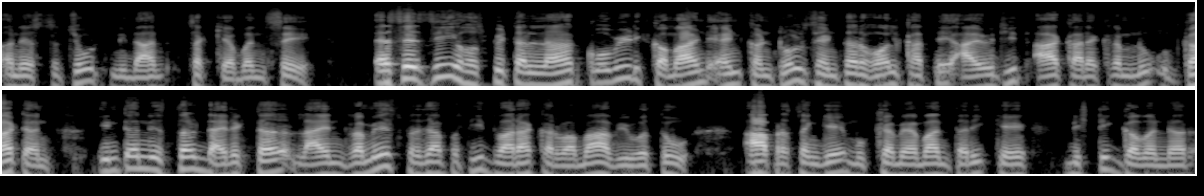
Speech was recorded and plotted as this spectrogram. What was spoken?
અને સચોટ નિદાન શક્ય બનશે. એસએસજી હોસ્પિટલના Covid command and control centre hall ખાતે આયોજિત આ કાર્યક્રમનું ઉદ્ઘાટન international director Lion Ramesh Prajapati દ્વારા કરવામાં આવ્યું હતું. આ પ્રસંગે મુખ્ય મહેમાન તરીકે district governor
